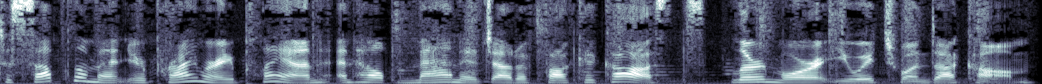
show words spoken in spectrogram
to supplement your primary plan and help manage out of pocket costs. Learn more at uh1.com.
